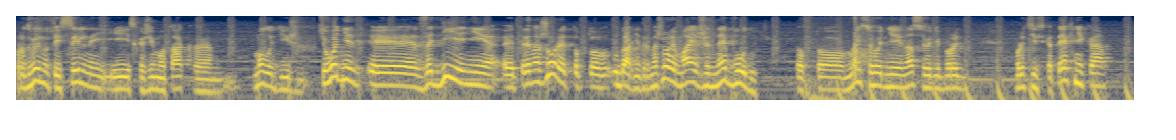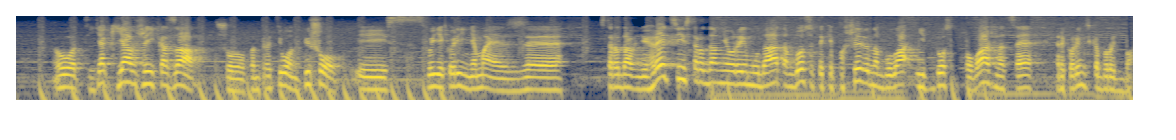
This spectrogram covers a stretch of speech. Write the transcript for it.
продвинутий, сильний і, скажімо так, молодіжний. Сьогодні е, задіяні е, тренажери, тобто ударні тренажери, майже не будуть. Тобто, ми сьогодні, у нас сьогодні борцівська техніка. От, як я вже і казав, що Панкратіон пішов і своє коріння має з е, стародавньої Греції, стародавнього Риму, да, там досить таки поширена була і досить поважна це греко-римська боротьба.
